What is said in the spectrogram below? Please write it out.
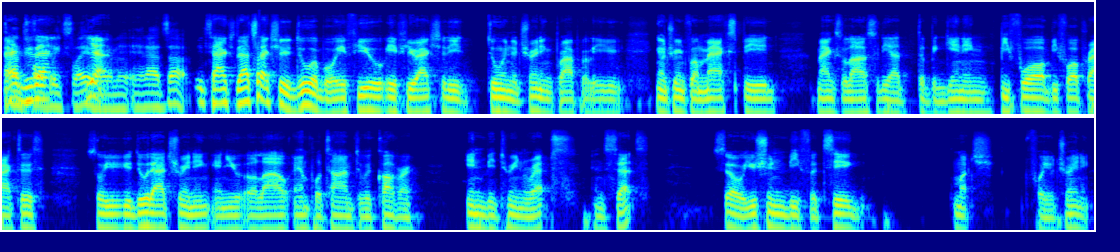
10, do that- weeks later yeah. and it, it adds up. it's actually that's actually doable if you if you're actually doing the training properly. You, you're gonna train for max speed, max velocity at the beginning before before practice. So you, you do that training and you allow ample time to recover in between reps and sets. So you shouldn't be fatigued much for your training.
